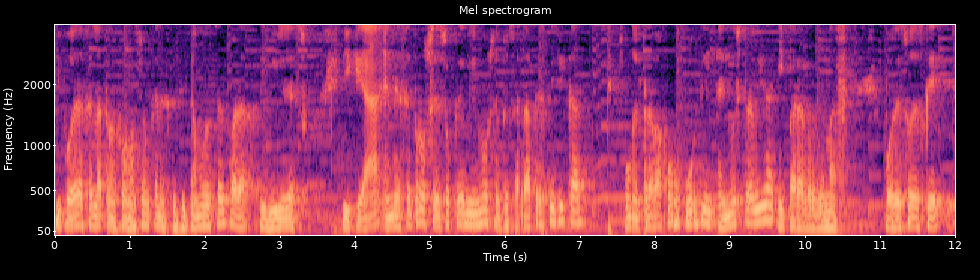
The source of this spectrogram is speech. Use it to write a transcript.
y poder hacer la transformación que necesitamos hacer para vivir eso y que en ese proceso que vimos empezar a testificar con el trabajo útil en nuestra vida y para los demás. Por eso es que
